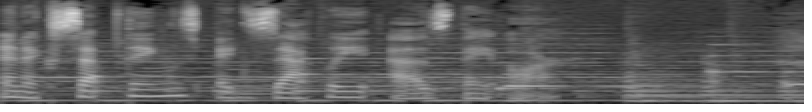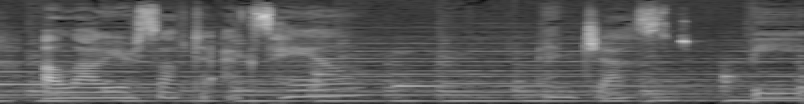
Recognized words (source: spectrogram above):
and accept things exactly as they are? Allow yourself to exhale and just be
